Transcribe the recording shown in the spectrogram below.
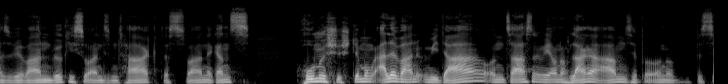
Also wir waren wirklich so an diesem Tag, das war eine ganz komische Stimmung. Alle waren irgendwie da und saßen irgendwie auch noch lange abends. Ich habe auch noch bis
